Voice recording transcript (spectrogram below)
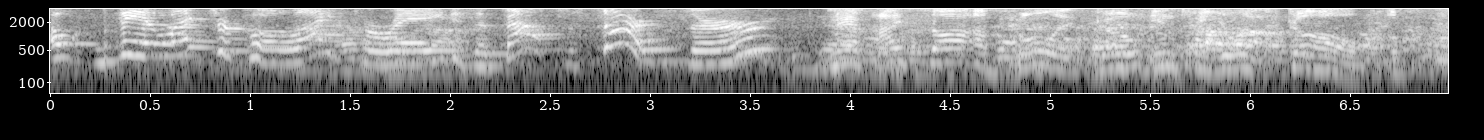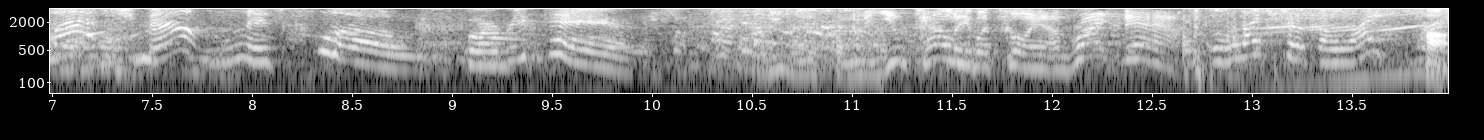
Oh, the electrical light parade is about to start, sir. Ma'am, I saw a bullet go into your skull. Splash Mountain is closed for repairs. You listen to me. You tell me what's going on right now. Electrical light 好，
